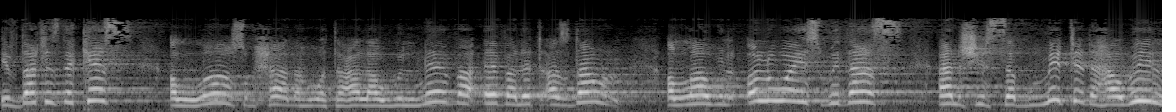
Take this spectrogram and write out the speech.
if that is the case Allah subhanahu wa ta'ala will never ever let us down Allah will always with us and she submitted her will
